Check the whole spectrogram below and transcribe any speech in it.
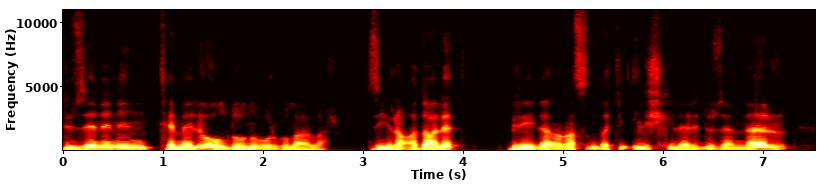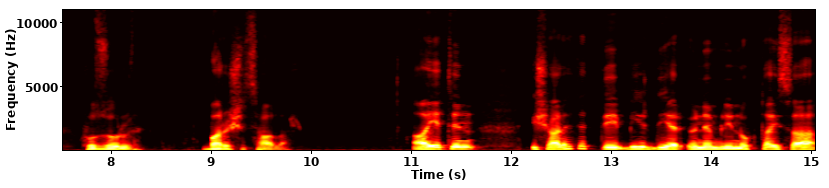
düzeninin temeli olduğunu vurgularlar. Zira adalet bireyler arasındaki ilişkileri düzenler, huzur, barışı sağlar. Ayetin işaret ettiği bir diğer önemli nokta ise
